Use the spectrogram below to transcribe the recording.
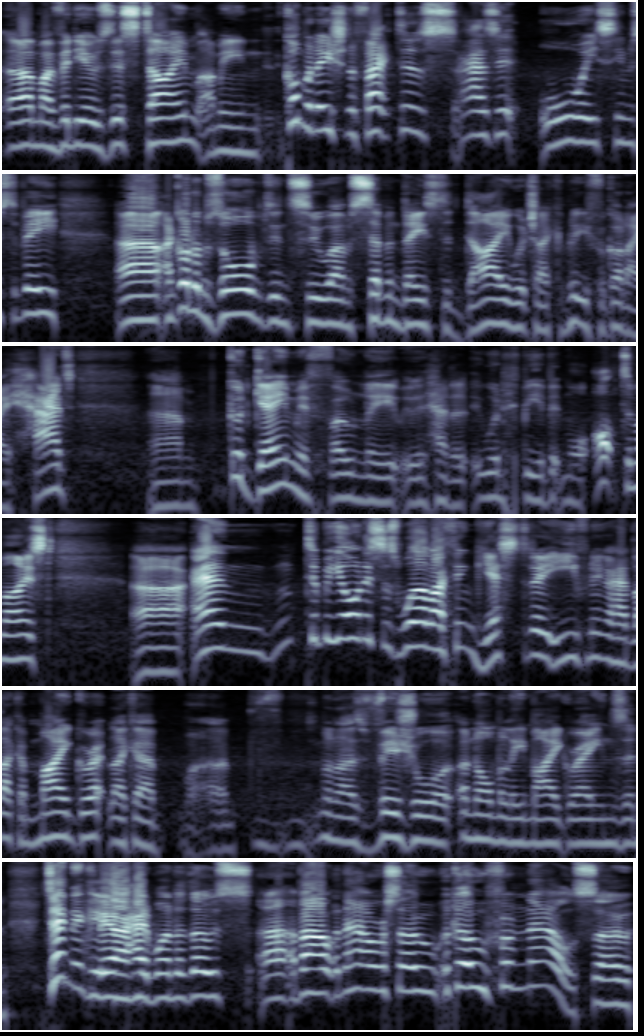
uh, my videos this time. I mean, combination of factors, as it always seems to be. Uh, I got absorbed into um, Seven Days to Die, which I completely forgot I had. Um, good game, if only it had a, it would be a bit more optimized. Uh, and to be honest as well, I think yesterday evening I had like a migraine, like a uh, one of those visual anomaly migraines, and technically I had one of those uh, about an hour or so ago from now. So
